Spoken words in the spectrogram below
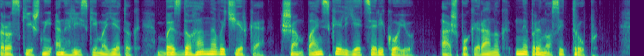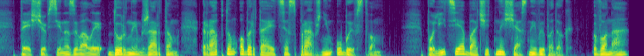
Розкішний англійський маєток, бездоганна вечірка, шампанське л'ється рікою, аж поки ранок не приносить труп. Те, що всі називали дурним жартом, раптом обертається справжнім убивством. Поліція бачить нещасний випадок. Вона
